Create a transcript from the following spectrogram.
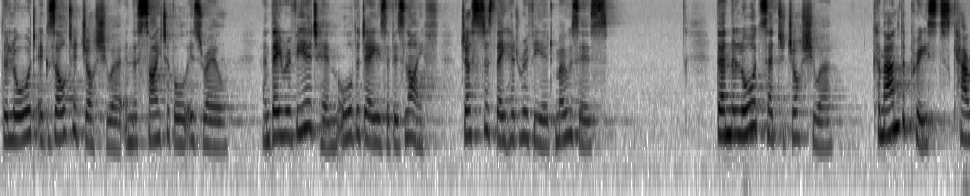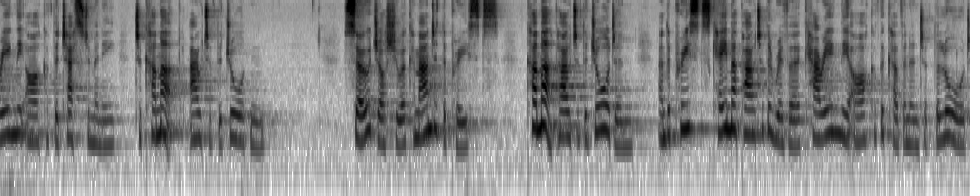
the Lord exalted Joshua in the sight of all Israel, and they revered him all the days of his life, just as they had revered Moses. Then the Lord said to Joshua, Command the priests carrying the ark of the testimony to come up out of the Jordan. So Joshua commanded the priests, Come up out of the Jordan, and the priests came up out of the river carrying the ark of the covenant of the Lord.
